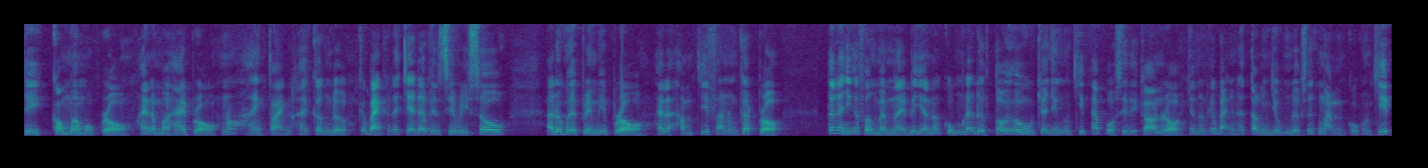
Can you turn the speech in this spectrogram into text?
thì con M1 Pro hay là M2 Pro nó hoàn toàn có thể cân được. Các bạn có thể chạy DaVinci Resolve, Adobe Premiere Pro hay là thậm chí Final Cut Pro. Tất cả những cái phần mềm này bây giờ nó cũng đã được tối ưu cho những con chip Apple Silicon rồi, cho nên các bạn có thể tận dụng được sức mạnh của con chip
